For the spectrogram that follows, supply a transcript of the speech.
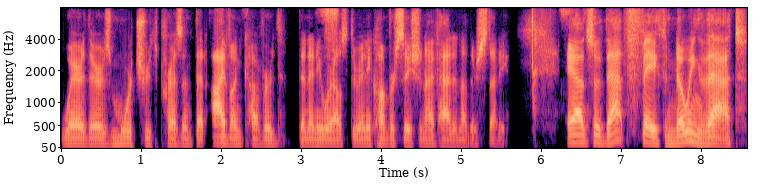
where there's more truth present that I've uncovered than anywhere else through any conversation I've had in other study. And so that faith, knowing that,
